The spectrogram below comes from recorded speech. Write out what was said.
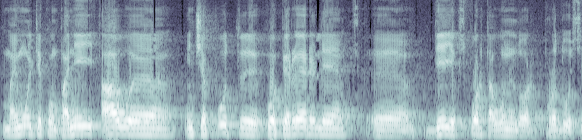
mai multe companii au început cooperările de export a unor produse.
